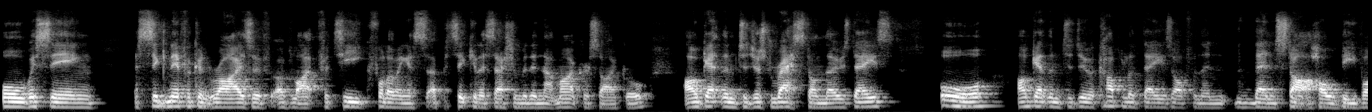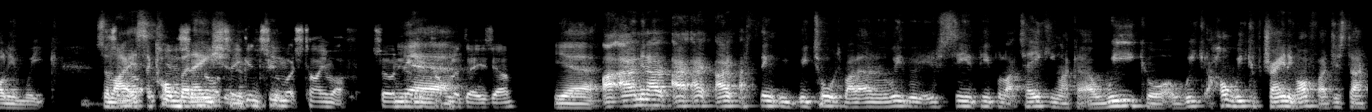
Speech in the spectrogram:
or we're seeing a significant rise of, of like fatigue following a, a particular session within that microcycle, I'll get them to just rest on those days, or I'll get them to do a couple of days off and then then start a whole devolume week. So, so like not, it's a combination. Yeah, so not taking too much time off. So only yeah. a couple of days, yeah. Yeah, I, I mean, I, I, I think we, we talked about it earlier in the week. We see people like taking like a, week or a week, a whole week of training off. I just, I,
